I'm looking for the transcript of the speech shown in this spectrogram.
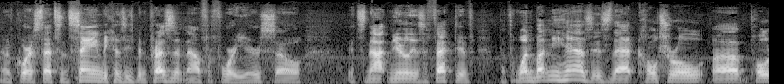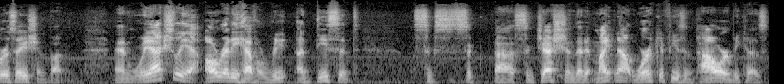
and of course that's insane because he's been president now for four years. So it's not nearly as effective. But the one button he has is that cultural uh, polarization button, and we actually already have a, re- a decent su- su- uh, suggestion that it might not work if he's in power because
